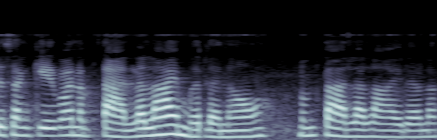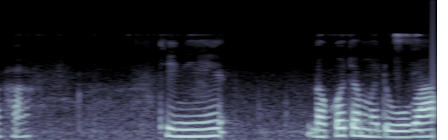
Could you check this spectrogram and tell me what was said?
จะสังเกตว่าน้ำตาลละลายหมดแล้วเนาะน้ำตาลละลายแล้วนะคะ ทีนี้เราก็จะมาดูว่า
